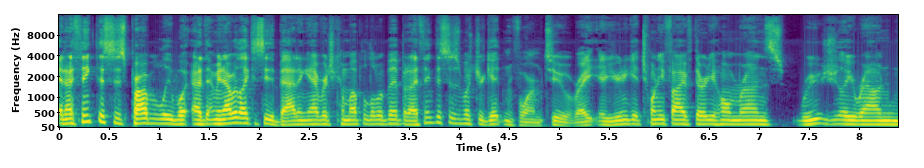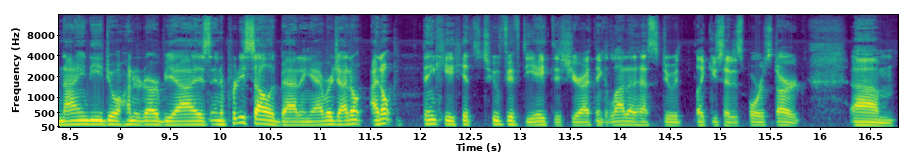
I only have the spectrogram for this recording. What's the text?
And I think this is probably what I mean. I would like to see the batting average come up a little bit, but I think this is what you're getting for him too, right? You're going to get 25, 30 home runs, usually around 90 to 100 RBIs, and a pretty solid batting average. I don't, I don't think he hits 258 this year. I think a lot of that has to do with, like you said, his poor start. Um,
